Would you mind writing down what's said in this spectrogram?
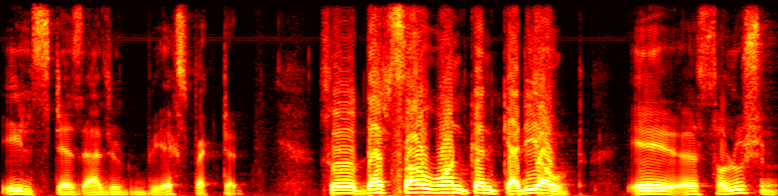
yield stress as it would be expected. So, that is how one can carry out a, a solution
